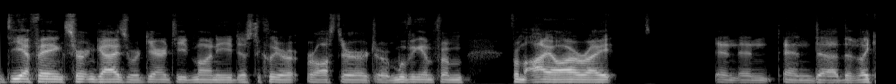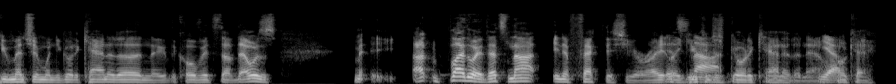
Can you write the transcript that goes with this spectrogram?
DFAing certain guys who were guaranteed money just to clear roster or moving him from from IR, right? And and and uh, the like you mentioned when you go to Canada and the the COVID stuff, that was. I, by the way, that's not in effect this year, right? It's like you not. can just go to Canada now. Yeah. Okay.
